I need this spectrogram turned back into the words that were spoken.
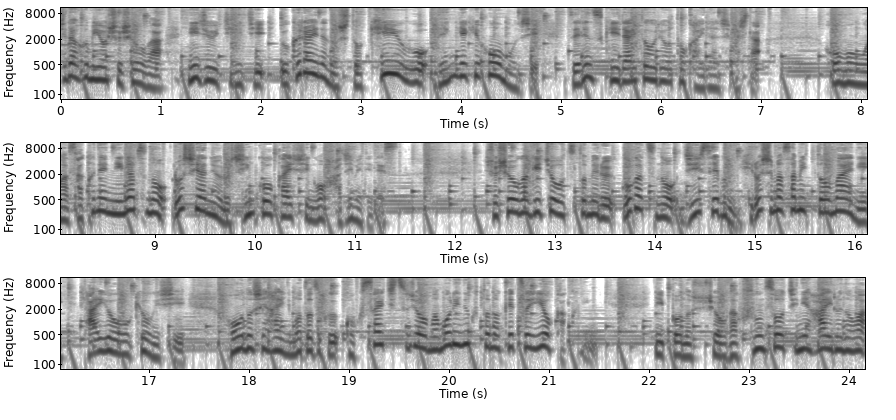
岸田文雄首相は21日ウクライナの首都キーウを電撃訪問しゼレンスキー大統領と会談しました。訪問は昨年2月のロシアによる侵攻開始後初めてです。首相が議長を務める5月の G7 広島サミットを前に対応を協議し法の支配に基づく国際秩序を守り抜くとの決意を確認。日本の首相が紛争地に入るのは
